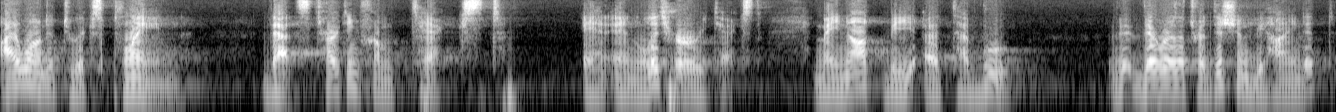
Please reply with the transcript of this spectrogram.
I wanted to explain that starting from text and, and literary text may not be a taboo. There was a tradition behind it,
